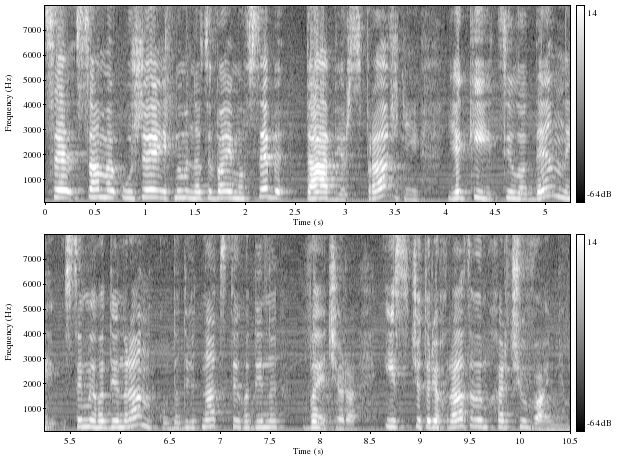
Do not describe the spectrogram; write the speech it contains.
це саме уже, як ми називаємо в себе, табір справжній, який цілоденний з 7 годин ранку до 19 годин вечора із чотирьохразовим харчуванням.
